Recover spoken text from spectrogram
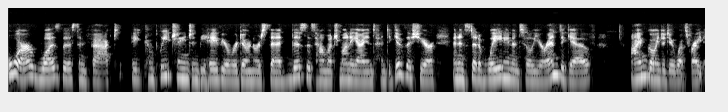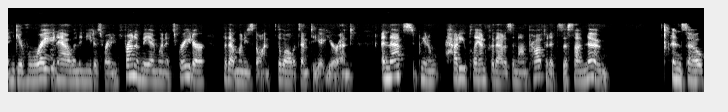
Or was this, in fact, a complete change in behavior where donors said, This is how much money I intend to give this year? And instead of waiting until year end to give, I'm going to do what's right and give right now when the need is right in front of me and when it's greater, but that money's gone. The wallet's empty at year end. And that's, you know, how do you plan for that as a nonprofit? It's this unknown. And so,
